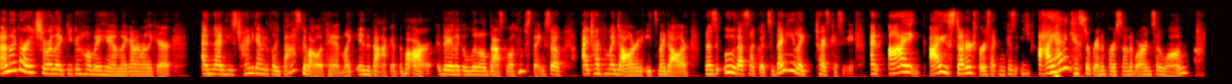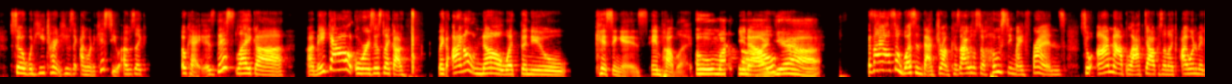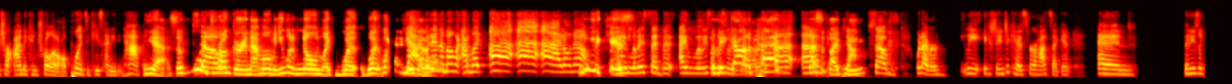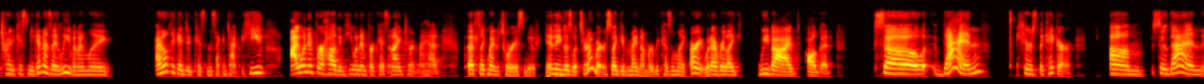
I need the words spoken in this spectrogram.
I'm like, all right, sure. Like you can hold my hand. Like I don't really care. And then he's trying to get me to play basketball with him, like in the back at the bar. They have like a little basketball hoops thing. So I tried to put my dollar and it eats my dollar. And I was like, ooh, that's not good. So then he like tries kissing me. And I I stuttered for a second because I haven't kissed a random person at a bar in so long. So when he tried, he was like, I want to kiss you. I was like, okay, is this like a a make out or is this like a like I don't know what the new kissing is in public. Oh my You know? Yeah. Because I also wasn't that drunk because I was also hosting my friends. So I'm not blacked out because I'm like, I want to make sure I'm in control at all points in case anything happens. Yeah. So if you were So- drunker in that moment, you would have known like what what what kind of Yeah, but in the moment, I'm like, ah, ah, ah, I don't know. you need a And I literally said that. I literally A said make out, a was like, uh, uh. Specify, Yeah. please. So whatever. We exchange a kiss for a hot second. And then he's like trying to kiss me again as I leave. And I'm like, I don't think I did kiss him the second time. He I went in for a hug and he went in for a kiss and I turned my head. That's like my notorious move. And then he goes, What's your number? So I give him my number because I'm like, all right, whatever. Like we vibed, all good. So then here's the kicker. Um, so then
